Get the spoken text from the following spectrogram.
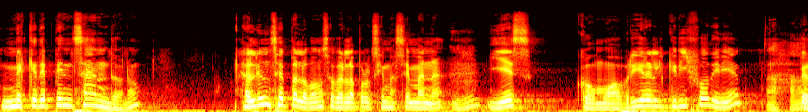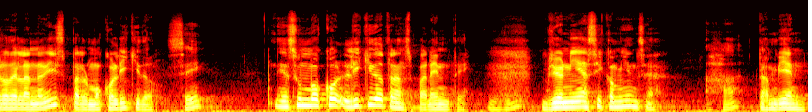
me quedé pensando, ¿no? Jaleón cepa lo vamos a ver la próxima semana y es como abrir el grifo, dirían, Ajá. pero de la nariz para el moco líquido. Sí. Es un moco líquido transparente. Brionía así comienza Ajá. también,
